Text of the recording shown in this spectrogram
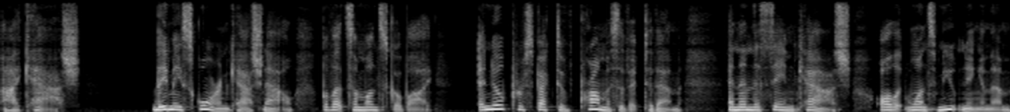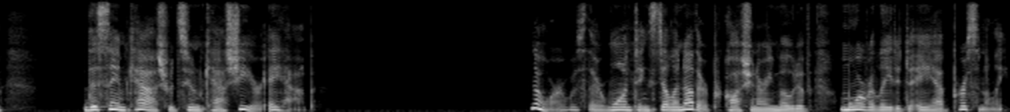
I cash. They may scorn cash now, but let some months go by, and no prospective promise of it to them, and then the same cash, all at once mutinying in them, the same cash would soon cashier Ahab. Nor was there wanting still another precautionary motive more related to Ahab personally.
